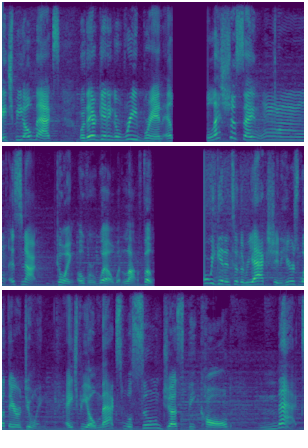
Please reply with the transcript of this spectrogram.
HBO Max, where they're getting a rebrand. And let's just say mm, it's not going over well with a lot of folks. Before we get into the reaction, here's what they're doing. HBO Max will soon just be called Max.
